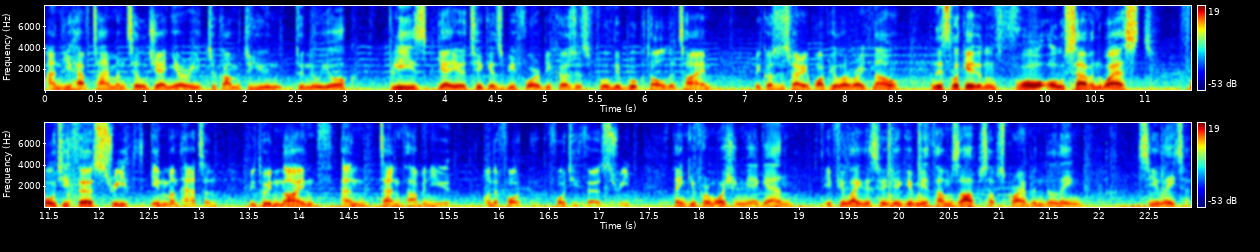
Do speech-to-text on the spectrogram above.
and you have time until January to come to, to New York, please get your tickets before because it's fully booked all the time because it's very popular right now. And it's located on 407 West 43rd Street in Manhattan between 9th and 10th Avenue on the 43rd Street. Thank you for watching me again. If you like this video, give me a thumbs up, subscribe in the link. See you later.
